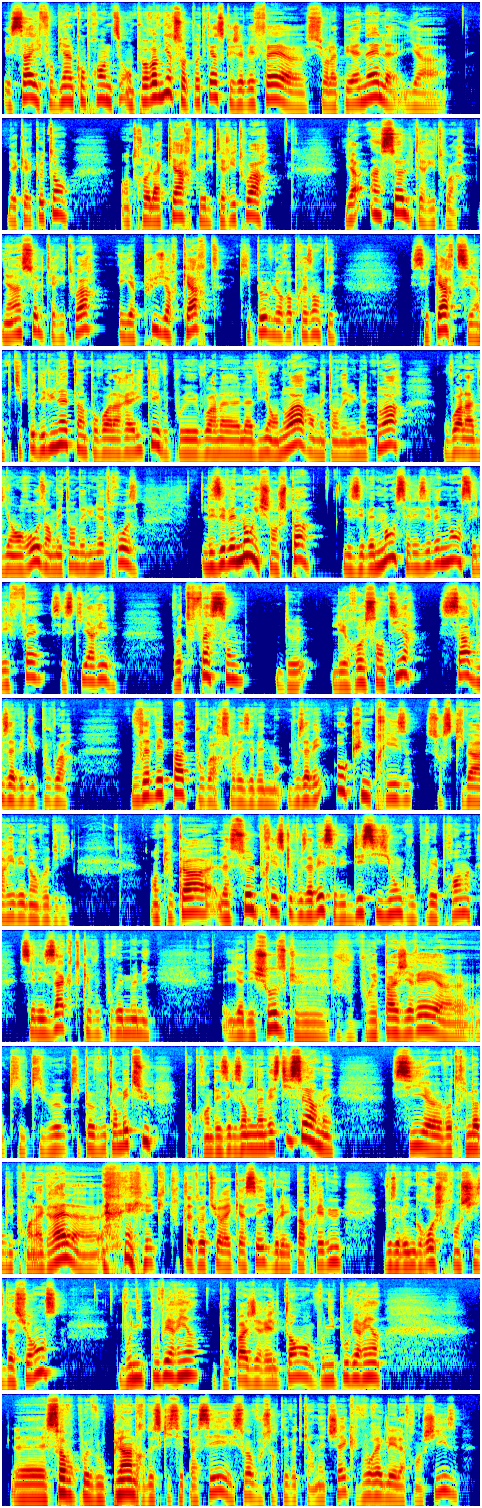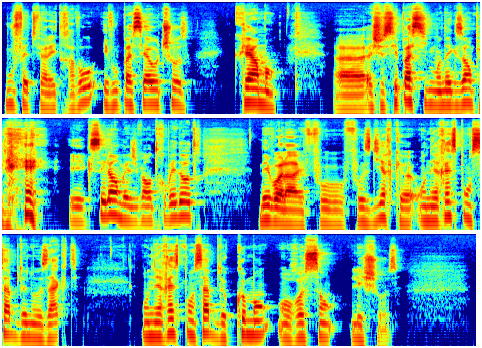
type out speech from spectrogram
Et ça, il faut bien le comprendre. On peut revenir sur le podcast que j'avais fait euh, sur la PNL il y, a, il y a quelque temps, entre la carte et le territoire. Il y a un seul territoire. Il y a un seul territoire et il y a plusieurs cartes qui peuvent le représenter. Ces cartes, c'est un petit peu des lunettes hein, pour voir la réalité. Vous pouvez voir la, vie en noir en mettant des lunettes noires, voir la vie en rose en mettant des lunettes roses. Les événements, ils ne changent pas. Les événements, c'est les événements, c'est les faits, c'est ce qui arrive. Votre façon de les ressentir, ça, vous avez du pouvoir. Vous n'avez pas de pouvoir sur les événements. Vous n'avez aucune prise sur ce qui va arriver dans votre vie. En tout cas, la seule prise que vous avez, c'est les décisions que vous pouvez prendre, c'est les actes que vous pouvez mener. Il y a des choses que, vous ne pourrez pas gérer, euh, qui, peuvent vous tomber dessus. Pour prendre des exemples d'investisseurs, mais si euh, votre immeuble il prend la grêle euh, et que toute la toiture est cassée, que vous ne l'avez pas prévu, que vous avez une grosse franchise d'assurance, vous n'y pouvez rien. Vous ne pouvez pas gérer le temps, vous n'y pouvez rien. Euh, soit vous pouvez vous plaindre de ce qui s'est passé, soit vous sortez votre carnet de chèques, vous réglez la franchise, vous faites faire les travaux et vous passez à autre chose. Clairement. Euh, je ne sais pas si mon exemple est excellent, mais je vais en trouver d'autres. Mais voilà, il faut, faut se dire qu'on est responsable de nos actes, on est responsable de comment on ressent les choses.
